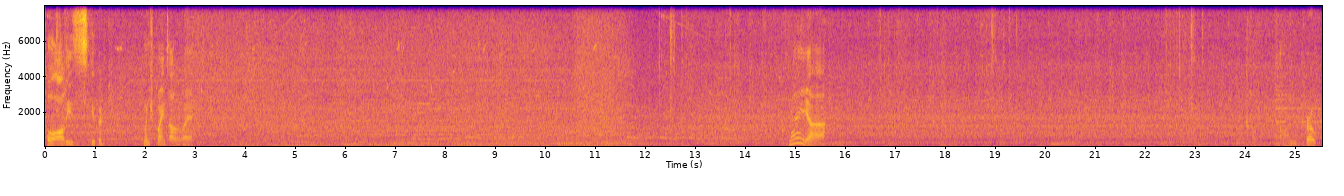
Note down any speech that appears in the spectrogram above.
pull all these stupid winch points out of the way. Can I, uh... Broke.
